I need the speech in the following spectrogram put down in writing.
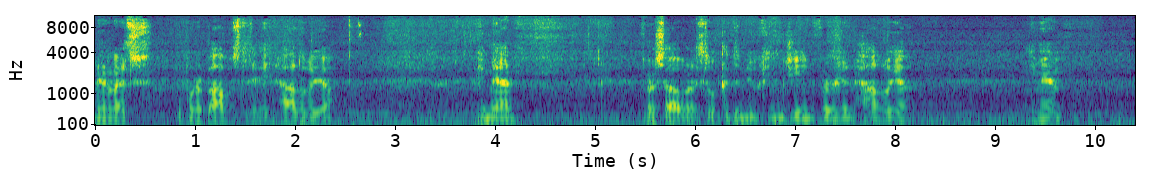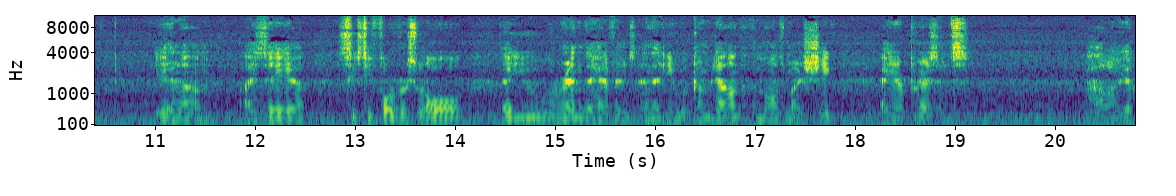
Amen. Let's open our Bibles today. Hallelujah. Amen. First of all, let's look at the New King James Version. Hallelujah. Amen. In um, Isaiah 64, verse 1, Oh, that you would rend the heavens and that you would come down, that the mountains might shake at your presence. Hallelujah.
